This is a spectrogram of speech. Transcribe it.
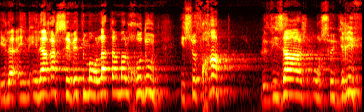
il, il, il arrache ses vêtements لطم الخدود il se frappe le visage ou se griffe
